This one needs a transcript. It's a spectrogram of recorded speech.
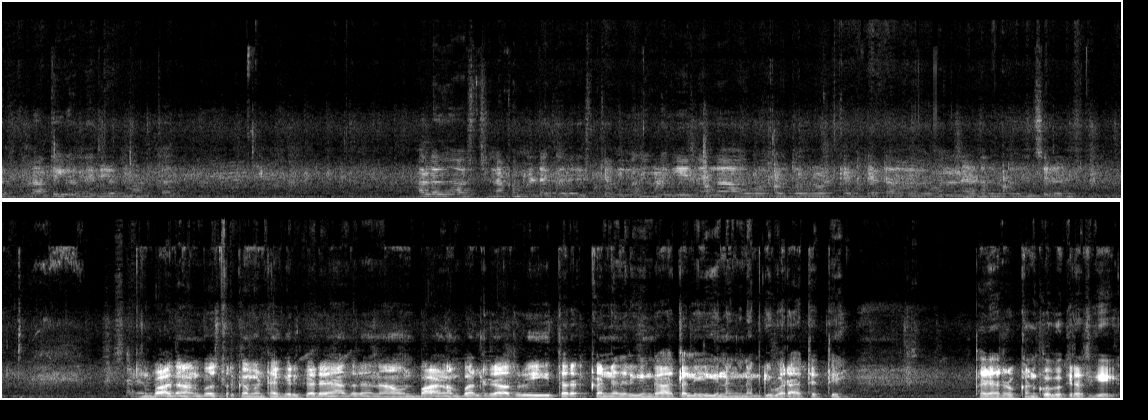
ಇರ್ಬಿಡ್ರಿ ಅಂತ ಇವ್ರು ನೆಗ್ಲೆಕ್ಟ್ ಮಾಡ್ತಾರೆ. ಅಲ್ಲದ ಅಷ್ಟು ಚೆನ್ನಾಗಿ ಕಮೆಂಟ್ ಆಗ್ತದೆ ಇಷ್ಟೇ ಮನೆಗಳಿಗೆ ಏನೆಲ್ಲ ಆಗೋದು ದೊಡ್ಡ ಕೆಟ್ಟ ಕೆಟ್ಟ ಒಂದೆರಡು ಇನ್ಸಿಡೆಂಟ್ ಭಾಳ ಜನ ಅನುಭವಿಸ್ತಾರೆ ಕಮೆಂಟ್ ಹಾಕಿರ್ತಾರೆ, ಆದರೆ ನಾವು ಭಾಳ ನಂಬಲ್ರಿ, ಆದರೂ ಈ ಥರ ಕಣ್ಣೆದ್ರಿಗೆ ಹಿಂಗೆ ಆತಲ್ಲ, ಈಗ ನಂಗೆ ನಂಬಿಕೆ ಬರತೈತಿ. ಪರಿಹಾರ ಕಣ್ಕೋಬೇಕ್ರಿ ಅದಕ್ಕೆ ಈಗ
